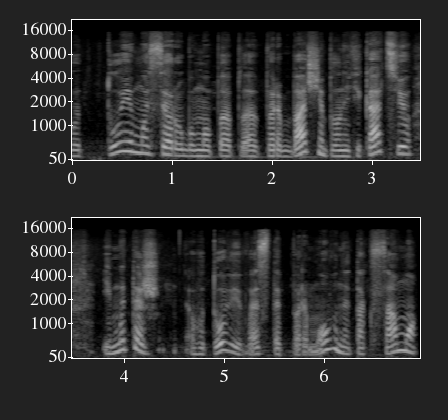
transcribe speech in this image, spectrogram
готуємося, робимо пе- пе- передбачення, планіфікацію, і ми теж готові вести перемовини. Так само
